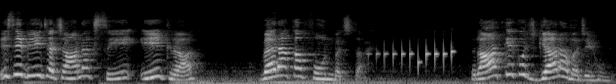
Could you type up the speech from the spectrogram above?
इसी बीच अचानक से एक रात वैरा का फ़ोन बजता है। रात के कुछ ग्यारह बजे होंगे।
